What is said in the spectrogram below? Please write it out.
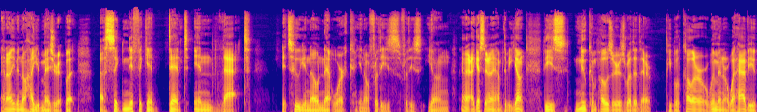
and I don't even know how you measure it, but a significant dent in that it's who you know network, you know, for these for these young I guess they don't have to be young. These new composers, whether they're people of color or women or what have you,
